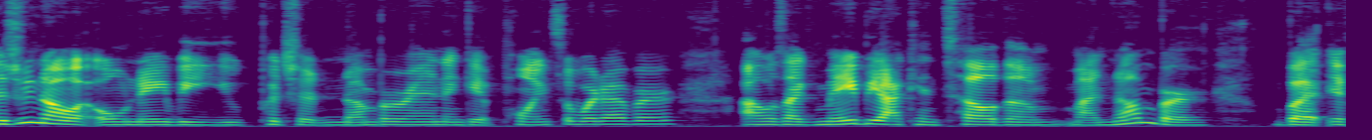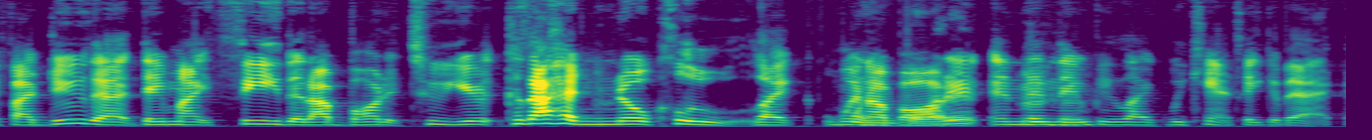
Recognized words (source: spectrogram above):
cuz you know at Old Navy you put your number in and get points or whatever. I was like maybe I can tell them my number, but if I do that, they might see that I bought it 2 years cuz I had no clue like when, When I bought, bought it, it. and then Mhm. they'd be like we can't take it back.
